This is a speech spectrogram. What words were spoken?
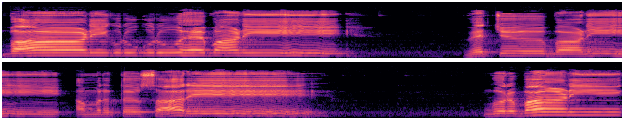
ਬਾਣੀ ਗੁਰੂ ਗੁਰੂ ਹੈ ਬਾਣੀ, ਵਿੱਚ ਬਾਣੀ ਅੰਮ੍ਰਿਤ ਸਾਰੇ ਗੁਰਬਾਣੀ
